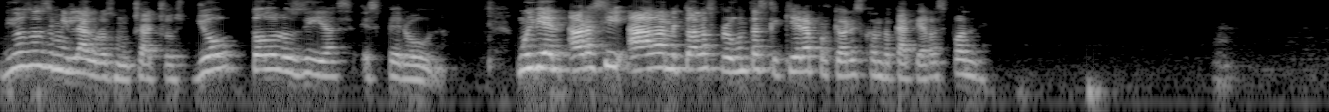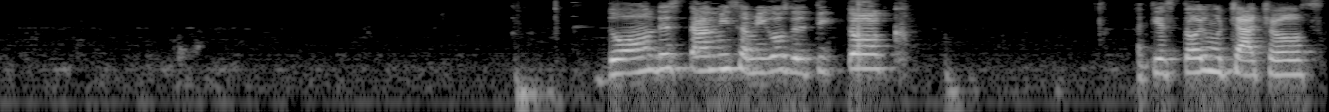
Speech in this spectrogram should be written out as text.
Dios hace milagros, muchachos. Yo todos los días espero uno. Muy bien, ahora sí, hágame todas las preguntas que quiera porque ahora es cuando Katia responde. ¿Dónde están mis amigos del TikTok? Aquí estoy, muchachos.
